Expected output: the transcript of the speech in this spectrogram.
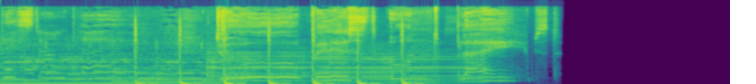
bist und bleibst. Du bist und bleibst.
